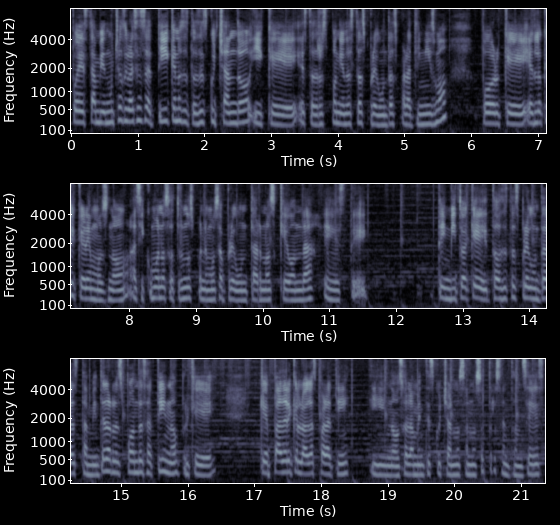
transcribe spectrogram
pues también muchas gracias a ti que nos estás escuchando y que estás respondiendo estas preguntas para ti mismo porque es lo que queremos, ¿no? Así como nosotros nos ponemos a preguntarnos qué onda, este, te invito a que todas estas preguntas también te las respondas a ti, ¿no? Porque qué padre que lo hagas para ti y no solamente escucharnos a nosotros. Entonces,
